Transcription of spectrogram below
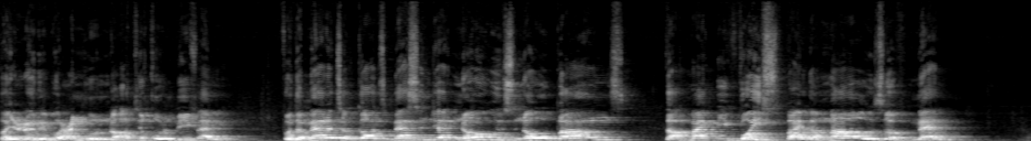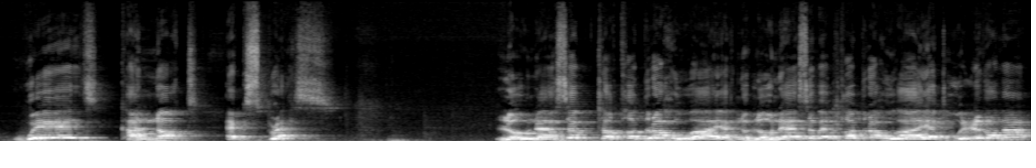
فيعرب عنه ناطق بفمه For the merit of God's messenger knows no bounds that might be voiced by the mouths of men. Words cannot express. لو ناسبت قدره آية لو ناسبت قدره آية عظما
